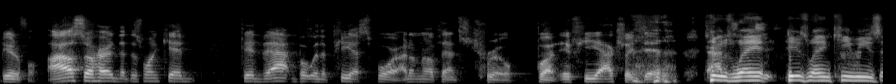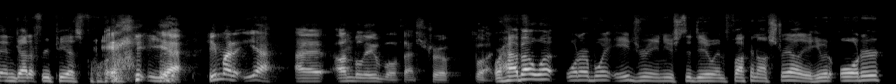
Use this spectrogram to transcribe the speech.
Beautiful. I also heard that this one kid did that, but with a PS4. I don't know if that's true, but if he actually did, he was weighing he was weighing kiwis and got a free PS4. yeah, he might. Yeah, uh, unbelievable if that's true. But Or how about what what our boy Adrian used to do in fucking Australia? He would order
